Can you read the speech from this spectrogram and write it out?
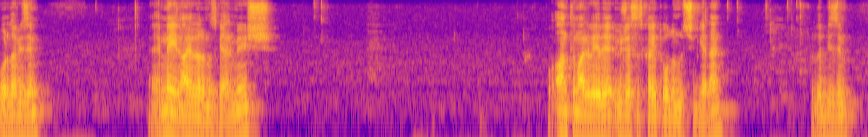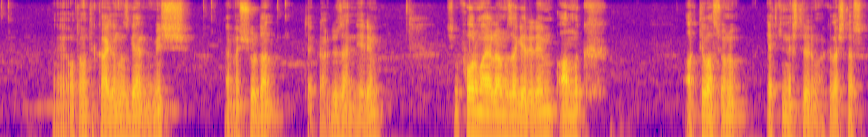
Burada bizim e, mail ayarlarımız gelmiş. Bu antimalware'e ücretsiz kayıt olduğumuz için gelen. Burada bizim e, otomatik kaydımız gelmemiş. Hemen şuradan tekrar düzenleyelim. Şimdi form ayarlarımıza gelelim. Anlık aktivasyonu etkinleştirelim arkadaşlar.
